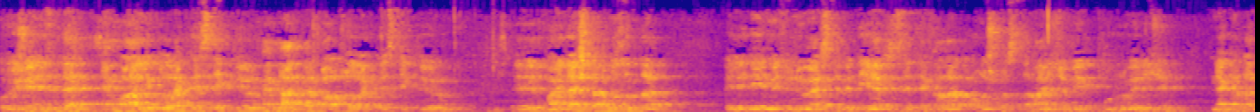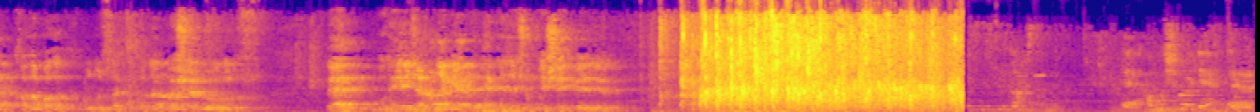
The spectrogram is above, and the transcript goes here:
Projenizi de hem valilik olarak destekliyorum hem de Alper Balcı olarak destekliyorum. Ee, paydaşlarımızın da belediyemiz, üniversite ve diğer STK'lardan oluşması da ayrıca bir gurur verici. Ne kadar kalabalık olursak o kadar başarılı oluruz. Ben bu heyecanla geldim. Hepinize çok teşekkür ediyorum. Ee, ama şöyle, e,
